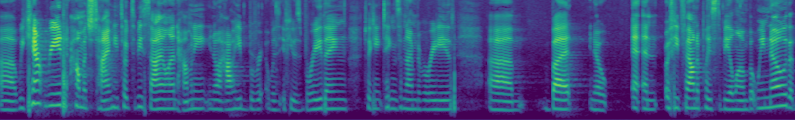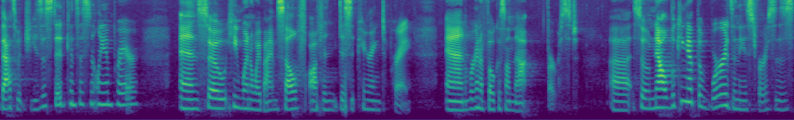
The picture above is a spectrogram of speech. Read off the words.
Uh, we can't read how much time he took to be silent, how many, you know, how he was, if he was breathing, taking, taking some time to breathe. Um, but, you know, and if he found a place to be alone. But we know that that's what Jesus did consistently in prayer. And so he went away by himself, often disappearing to pray. And we're going to focus on that first. Uh, so now, looking at the words in these verses,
